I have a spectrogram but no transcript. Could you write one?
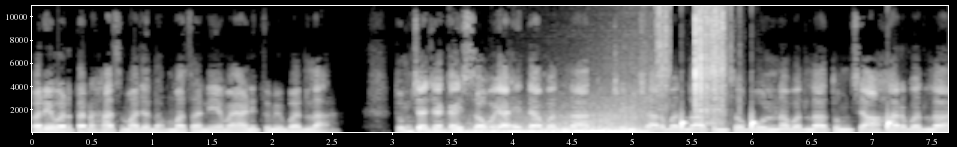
परिवर्तन हाच माझ्या धम्माचा नियम आहे आणि तुम्ही बदला. तुमच्या ज्या काही सवय आहे त्या बदला तुमचे विचार बदला तुमचं बोलणं बदला तुमचे आहार बदला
